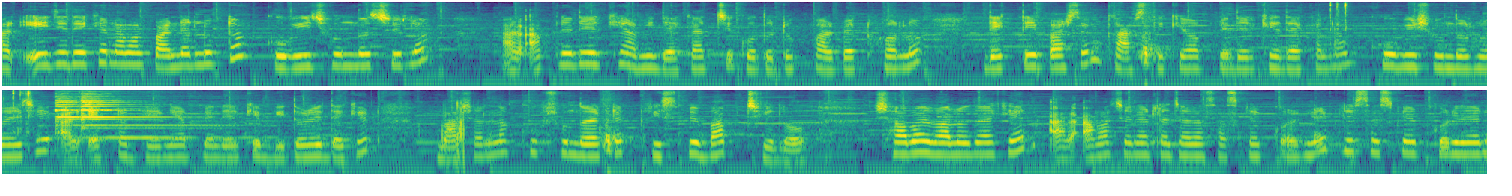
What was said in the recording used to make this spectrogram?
আর এই যে দেখেন আমার ফাইনাল লুকটা, খুবই সুন্দর ছিল। আর আপনাদেরকে আমি দেখাচ্ছি কতটুকু পারফেক্ট হলো। দেখতেই পারছেন, কাছ থেকে আপনাদেরকে দেখালাম। খুবই সুন্দর হয়েছে আর একটা ভেঙে আপনাদেরকে ভিতরে দেখেন মাসাল্লাহ খুব সুন্দর একটা ক্রিস্পি ভাব ছিল। সবাই ভালো দেখেন আর আমার চ্যানেলটা যারা সাবস্ক্রাইব করেন প্লিজ সাবস্ক্রাইব করে দেন।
